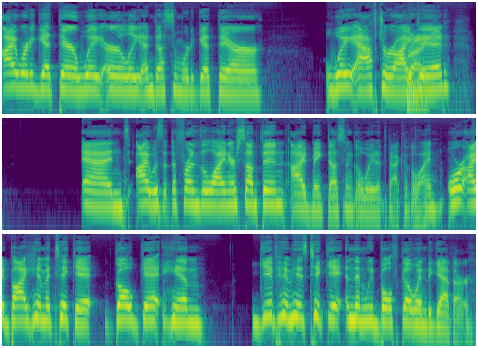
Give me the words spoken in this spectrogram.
I were to get there way early and Dustin were to get there way after I Right. did and I was at the front of the line or something, I'd make Dustin go wait at the back of the line. Or I'd buy him a ticket, go get him, give him his ticket, and then we'd both go in together.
